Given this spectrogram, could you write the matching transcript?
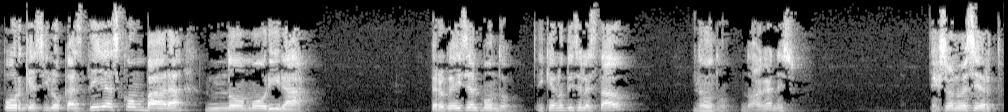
porque si lo castigas con vara, no morirá. Pero ¿qué dice el mundo? ¿Y qué nos dice el Estado? No, no, no hagan eso. Eso no es cierto.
